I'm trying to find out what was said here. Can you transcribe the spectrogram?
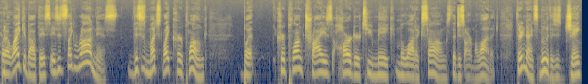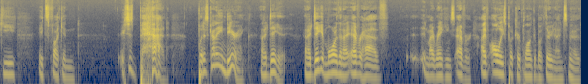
what I like about this is it's like rawness. This is much like Kerplunk, but Kerplunk tries harder to make melodic songs that just aren't melodic. 39 Smooth is just janky. It's fucking, it's just bad, but it's kind of endearing. And I dig it. And I dig it more than I ever have in my rankings ever. I've always put Kerplunk above 39 Smooth.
